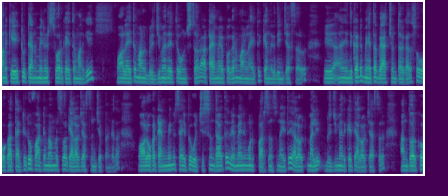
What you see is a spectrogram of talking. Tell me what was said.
మనకి ఎయిట్ టు టెన్ మినిట్స్ వరకు అయితే మనకి వాళ్ళైతే మన బ్రిడ్జ్ మీద అయితే ఉంచుతారు. ఆ టైం అయిపోగానే మనల్ని అయితే కిందకి దించేస్తారు. ఎందుకంటే మిగతా బ్యాచ్ ఉంటారు కదా సో ఒక థర్టీ టు ఫార్టీ మెంబర్స్ వరకు అలౌ చేస్తారని చెప్పాను కదా. వాళ్ళు ఒక టెన్ మినిట్స్ అయిపోయి వచ్చేసిన తర్వాత రిమైనింగ్ ఉన్న పర్సన్స్ని అయితే అలౌ మళ్ళీ బ్రిడ్జ్ మీదకి అయితే అలౌ చేస్తారు. అంతవరకు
